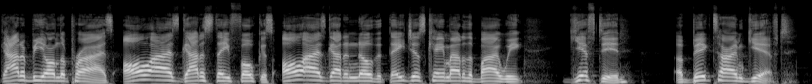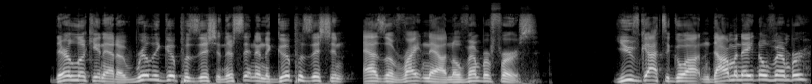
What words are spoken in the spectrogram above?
got to be on the prize. All eyes got to stay focused. All eyes got to know that they just came out of the bye week gifted a big time gift. They're looking at a really good position. They're sitting in a good position as of right now, November 1st. You've got to go out and dominate November.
